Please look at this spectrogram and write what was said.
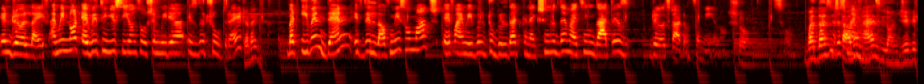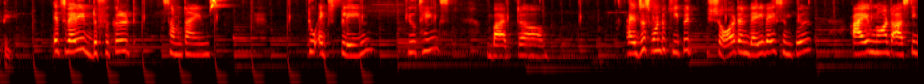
in real life. I mean, not everything you see on social media is the truth, right? Correct. But even then, if they love me so much, if I'm able to build that connection with them, I think that is real stardom for me, you know. Sure. So But does the Just my stardom has longevity? it's very difficult sometimes to explain few things but um i just want to keep it short and very very simple i am not asking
